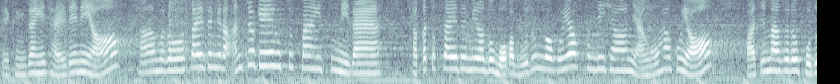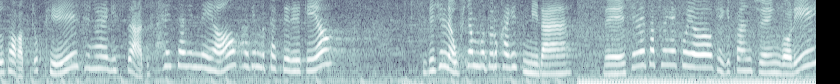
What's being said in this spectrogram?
네, 굉장히 잘 되네요. 다음으로 사이드 미러 안쪽에 후축방 있습니다. 바깥쪽 사이드 미러도 뭐가 묻은 거고요. 컨디션 양호하고요. 마지막으로 보조석 앞쪽 휠 생활기스 아주 살짝 있네요. 확인 부탁드릴게요. 이제 실내 옵션 보도록 하겠습니다. 네, 실내 탑승했고요. 계기판 주행거리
